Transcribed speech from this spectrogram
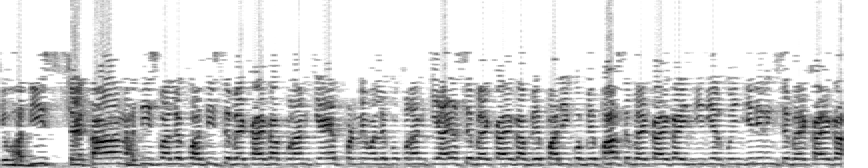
کہ وہ حدیث شیطان حدیث والے کو حدیث سے بہکائے گا، قرآن کی آیت پڑھنے والے کو قرآن کی آیت سے بہکائے گا، بیپاری کو بیپار سے بہکائے گا، انجینئر کو انجینئرنگ سے بہکائے گا،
